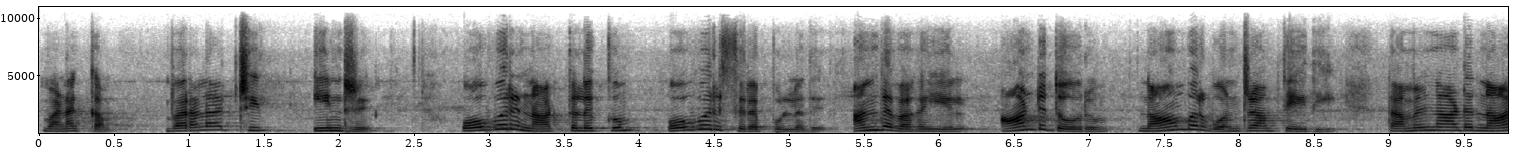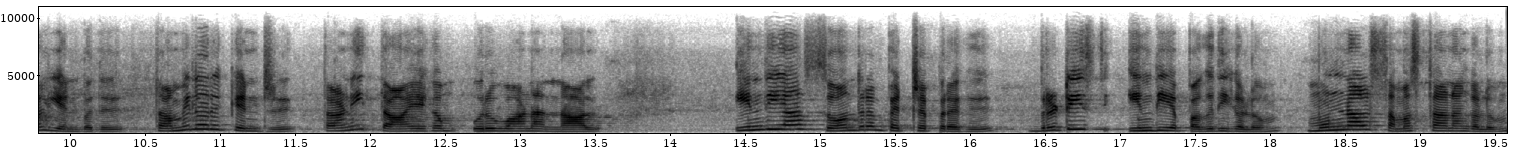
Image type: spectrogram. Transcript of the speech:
வணக்கம். வரலாற்றில் இன்று ஒவ்வொரு நாட்களுக்கும் ஒவ்வொரு சிறப்புள்ளது. அந்த வகையில் ஆண்டுதோறும் நவம்பர் ஒன்றாம் தேதி தமிழ்நாடு நாள் என்பது தமிழருக்கென்று தனி தாயகம் உருவான நாள். இந்தியா சுதந்திரம் பெற்ற பிறகு பிரிட்டிஷ் இந்திய பகுதிகளும் முன்னாள் சமஸ்தானங்களும்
